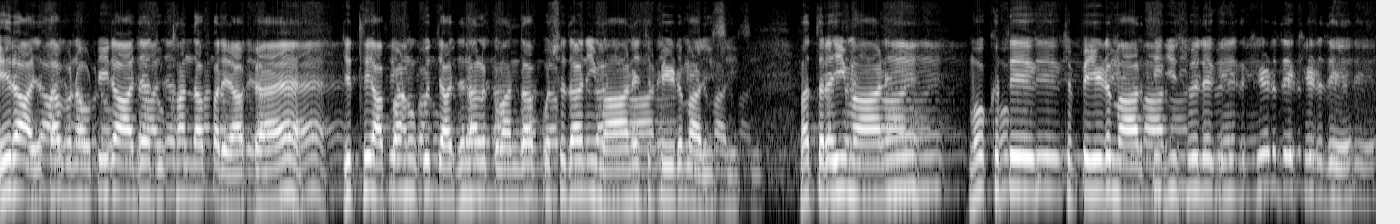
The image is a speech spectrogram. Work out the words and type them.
ਇਹ ਰਾਜ ਤਾਂ ਬਨੌਟੀ ਰਾਜ ਹੈ ਦੁੱਖਾਂ ਦਾ ਭਰਿਆ ਪਿਆ ਹੈ। ਜਿੱਥੇ ਆਪਾਂ ਨੂੰ ਕੋਈ ਜੱਜ ਨਾਲ ਕਵੰਦਾ, ਪੁੱਛਦਾ ਨਹੀਂ ਮਾਂ ਨੇ ਚਪੇੜ ਮਾਰੀ ਸੀ। ਮਤਰਈ ਮਾਂ ਨੇ ਮੁਖ ਤੇ ਚਪੇੜ ਮਾਰਤੀ ਜਿਸ ਵੇਲੇ ਗੇਂਦ ਖੇਡਦੇ ਖੇਡਦੇ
